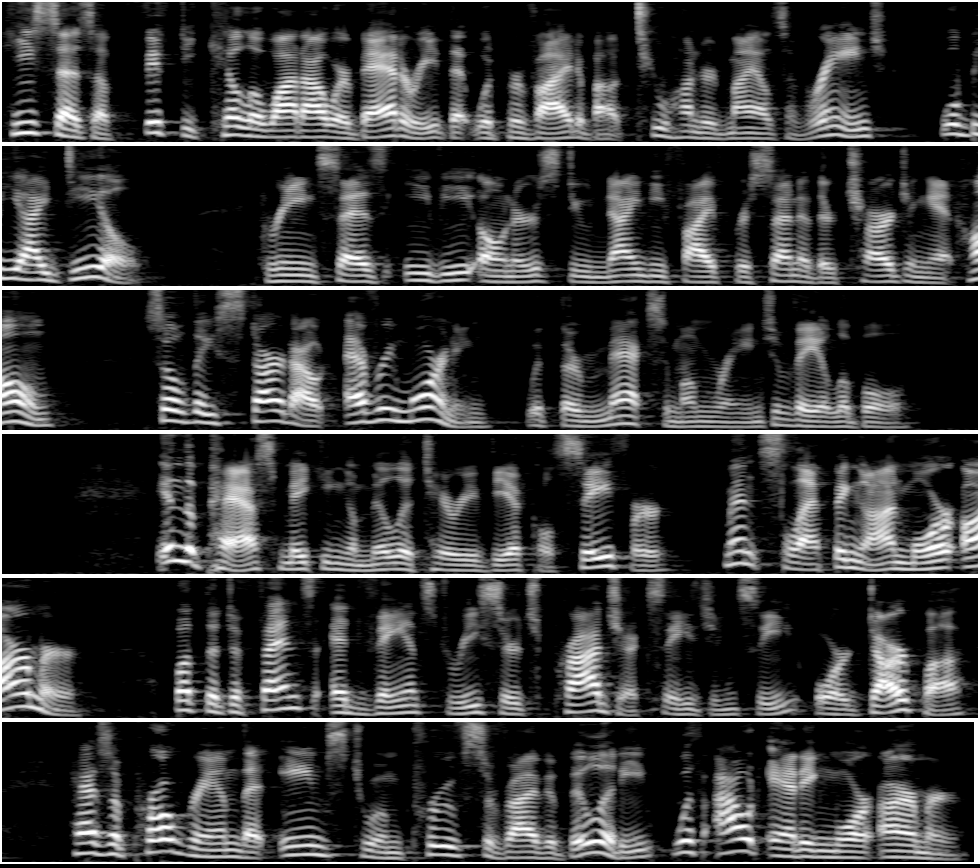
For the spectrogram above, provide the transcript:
He says a 50 kilowatt hour battery that would provide about 200 miles of range will be ideal. Green says EV owners do 95% of their charging at home, so they start out every morning with their maximum range available. In the past, making a military vehicle safer meant slapping on more armor. But the Defense Advanced Research Projects Agency, or DARPA, has a program that aims to improve survivability without adding more armor.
